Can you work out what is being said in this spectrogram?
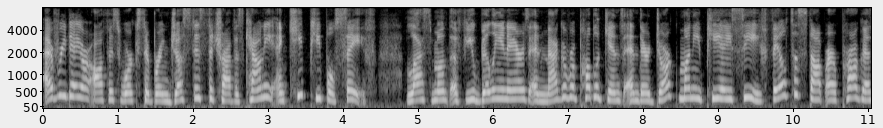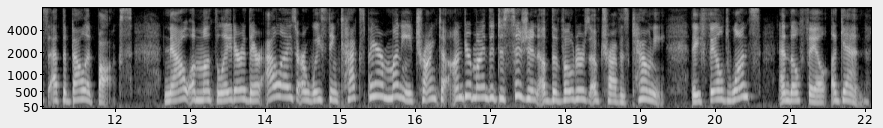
Every day our office works to bring justice to Travis County and keep people safe. Last month, a few billionaires and MAGA Republicans and their dark money PAC failed to stop our progress at the ballot box. Now, a month later, their allies are wasting taxpayer money trying to undermine the decision of the voters of Travis County. They failed once and they'll fail again.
